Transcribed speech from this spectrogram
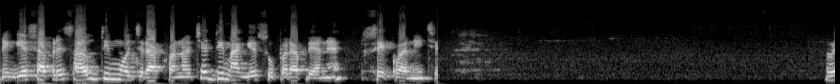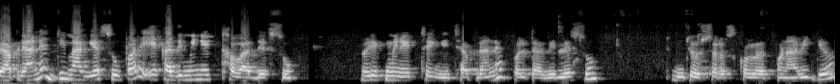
ને ગેસ આપણે સાવ ધીમો જ રાખવાનો છે. ધીમા ગેસ ઉપર આપણે આને શેકવાની છે. હવે આપણે આને ધીમા ગેસ ઉપર એકાદી મિનિટ થવા દેશું. એક મિનિટ થઈ ગઈ છે આપણે આને પલટાવી લેશું. જો સરસ કલર પણ આવી ગયો.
